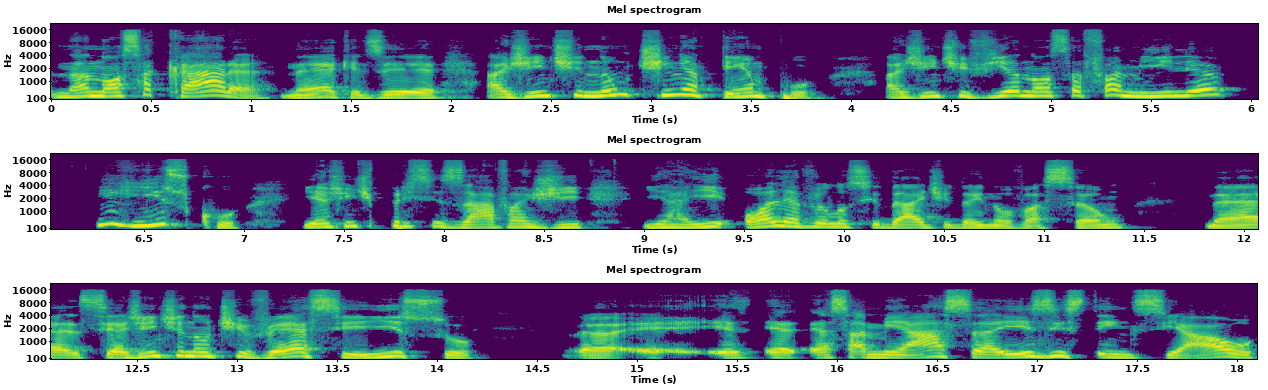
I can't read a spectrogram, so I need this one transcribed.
na nossa cara, né? Quer dizer, a gente não tinha tempo, a gente via nossa família em risco e a gente precisava agir. E aí, olha a velocidade da inovação, né? Se a gente não tivesse isso, uh, essa ameaça existencial,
